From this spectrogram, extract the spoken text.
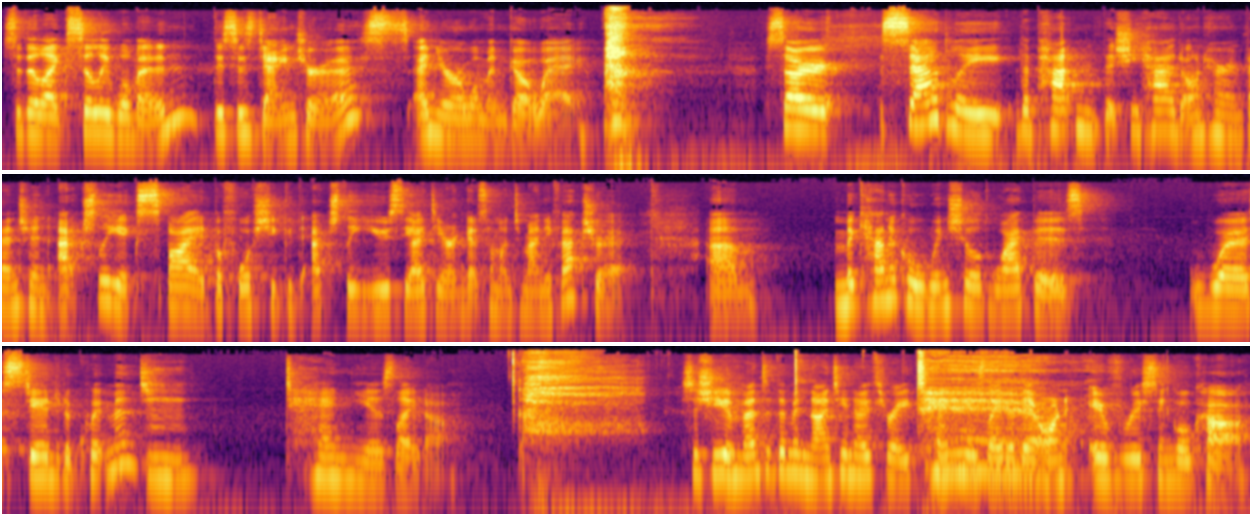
So they're like, silly woman, this is dangerous, and you're a woman, go away. so sadly, the patent that she had on her invention actually expired before she could actually use the idea and get someone to manufacture it. Um, mechanical windshield wipers were standard equipment 10 years later. so she invented them in 1903. 10 years later, they're on every single car.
